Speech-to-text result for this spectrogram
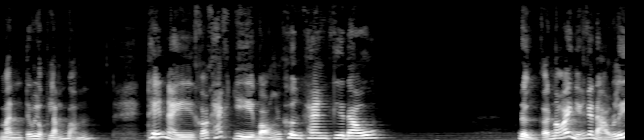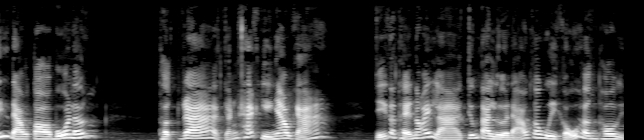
Mạnh tiểu lục lẩm bẩm. Thế này có khác gì bọn khương khang kia đâu. Đừng có nói những cái đạo lý đau to búa lớn. Thật ra chẳng khác gì nhau cả. Chỉ có thể nói là chúng ta lừa đảo có quy củ hơn thôi.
